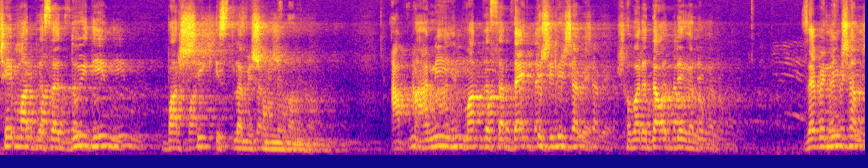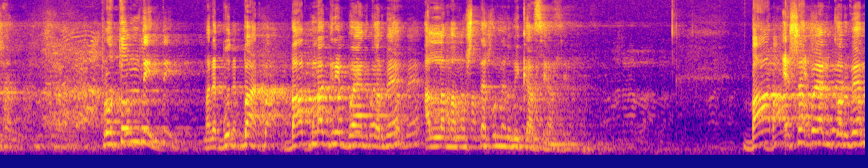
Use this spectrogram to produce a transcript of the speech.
সেই মাদ্রাসায় দুই দিন বার্ষিক ইসলামী সম্মেলন। আপনা আমি মাদ্রাসার দায়িত্বশীল হিসাবে সবার দাওয়াত দিয়ে গেলাম। যাবেন ইনশাল্লাহ প্রথম দিন মানে বুধবার, বাদ মাগরিব বয়ান করবে আল্লামা মুস্তাকুন নবী কাসিম। বাদ এসা বয়ান করবেন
